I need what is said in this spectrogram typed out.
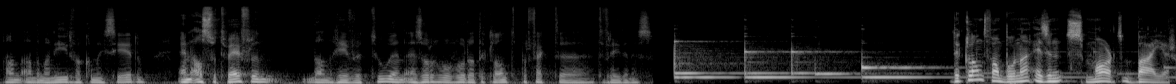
aan, aan de manier van communiceren. En als we twijfelen, dan geven we het toe en, en zorgen we ervoor dat de klant perfect uh, tevreden is. De klant van Bona is een smart buyer.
